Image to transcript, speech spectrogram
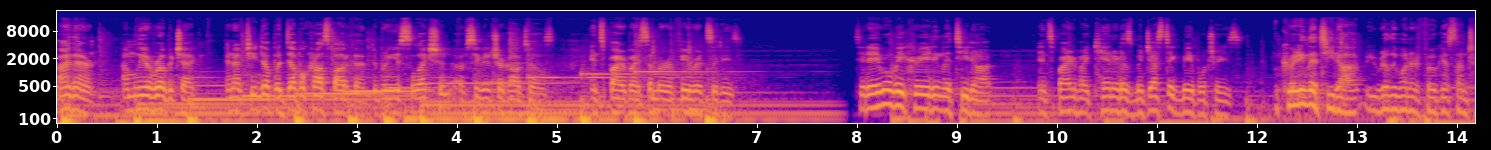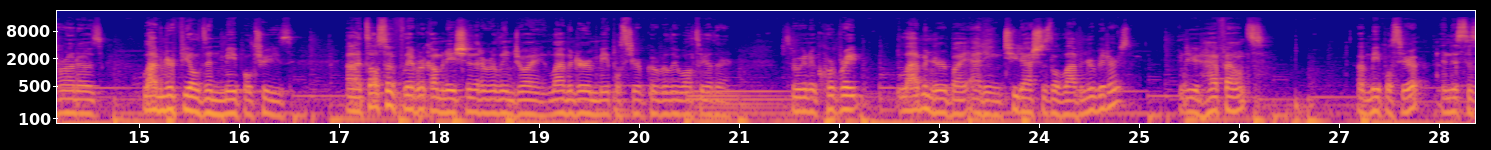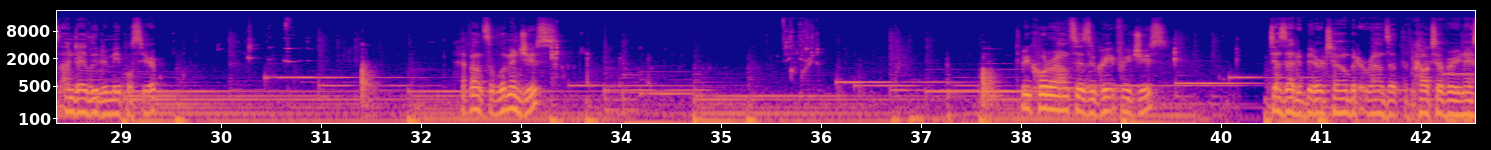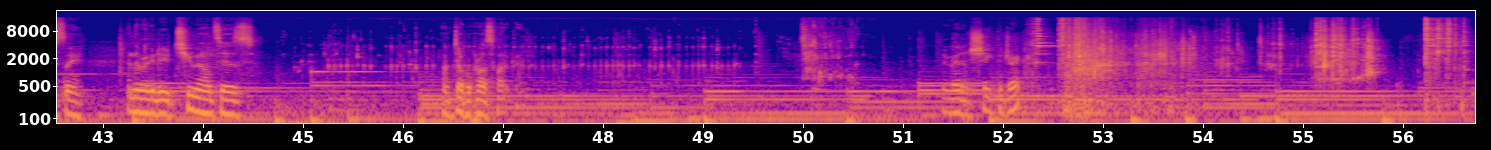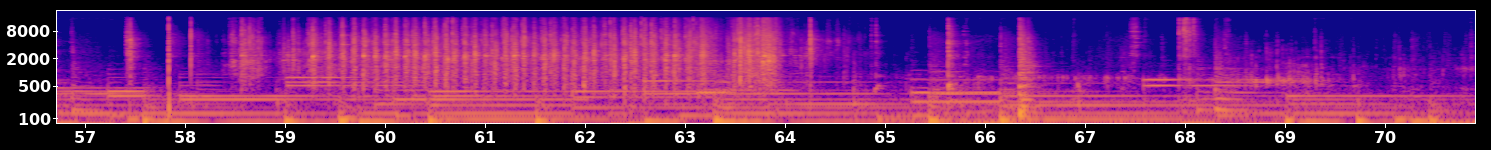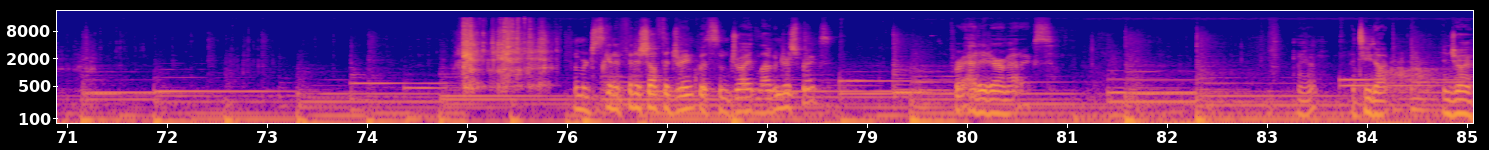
Hi there, I'm Leo Robitschek, and I've teamed up with Double Cross Vodka to bring you a selection of signature cocktails inspired by some of our favorite cities. Today we'll be creating the T Dot, inspired by Canada's majestic maple trees. In creating the T Dot, we really wanted to focus on Toronto's lavender fields and maple trees. Uh, it's also a flavor combination that I really enjoy. Lavender and maple syrup go really well together. So we're going to incorporate lavender by adding two dashes of lavender bitters. To do half ounce of maple syrup, and this is undiluted maple syrup. Half ounce of lemon juice. Three quarter ounces of grapefruit juice. It does add a bitter tone, but it rounds out the cocktail very nicely. And then we're gonna do two ounces of double cross vodka. Go ahead and shake the drink. And we're just gonna finish off the drink with some dried lavender sprigs for added aromatics. Yeah, the T Dot. Enjoy.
